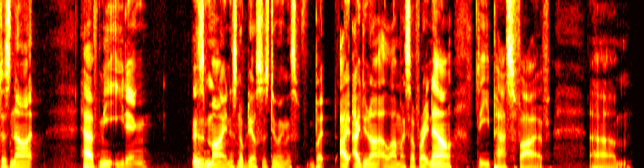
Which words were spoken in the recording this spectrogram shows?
does not have me eating. This is mine, as nobody else is doing this, but I, I do not allow myself right now to eat past five. Um,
